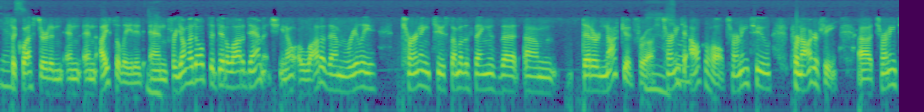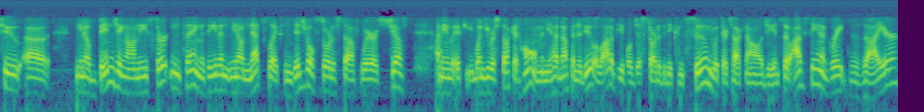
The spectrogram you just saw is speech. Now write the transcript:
Yes. sequestered and and, and isolated. Yeah. And for young adults, it did a lot of damage. You know, a lot of them really turning to some of the things that um, that are not good for us, Mm. turning Sure. to alcohol, turning to pornography, uh, turning to uh, you know binging on these certain things, even you know Netflix and digital sort of stuff, where it's just. I mean, if you, when you were stuck at home and you had nothing to do, a lot of people just started to be consumed with their technology. And so I've seen a great desire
